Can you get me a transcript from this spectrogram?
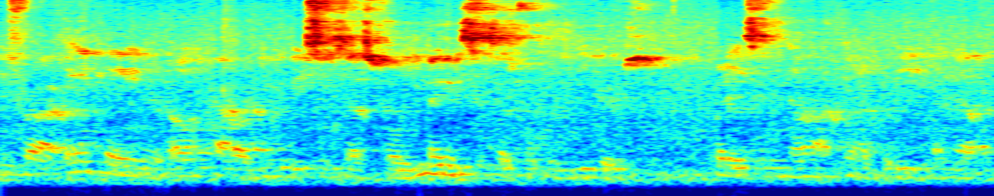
can try anything in your own power, you can be successful. You may be successful for years, but it's not going to be enough.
